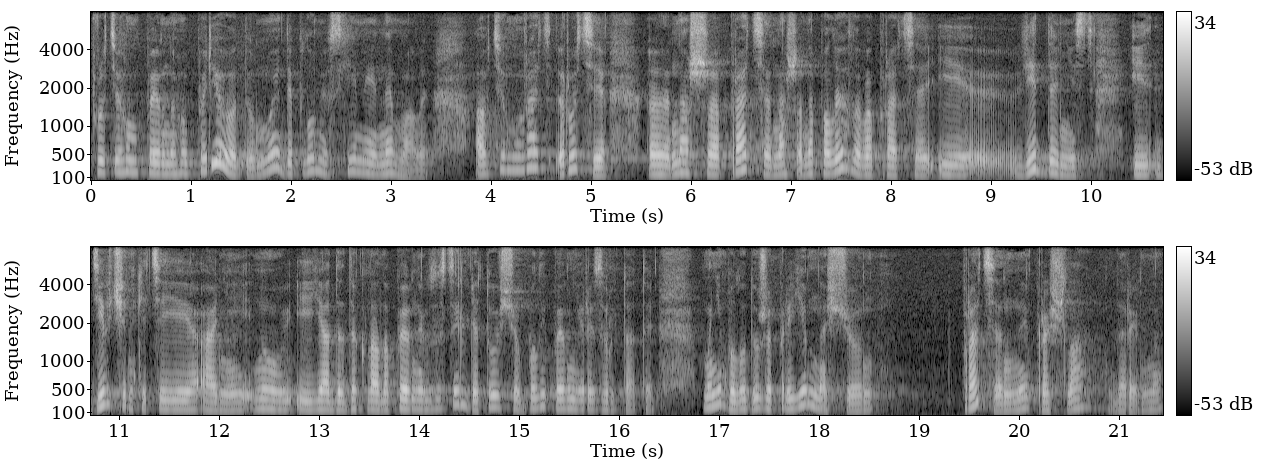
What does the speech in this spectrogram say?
Протягом певного періоду ми дипломів з хімії не мали. А в цьому році е, наша праця, наша наполеглива праця і е, відданість, і дівчинки цієї Ані, ну і я доклала певних зусиль для того, щоб були певні результати. Мені було дуже приємно, що праця не пройшла даремно.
